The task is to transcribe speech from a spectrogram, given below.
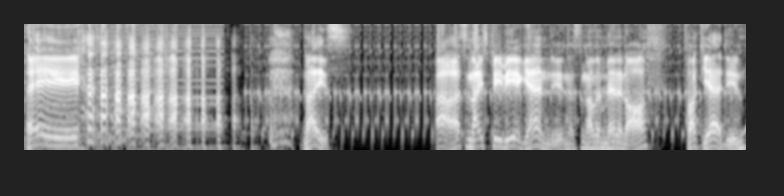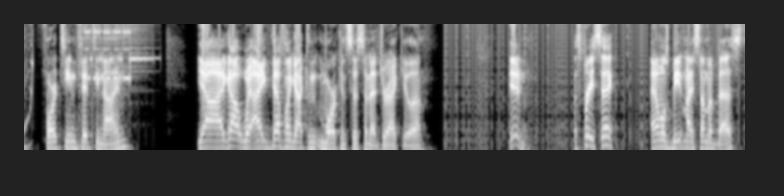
Hey! nice. Wow, that's a nice PB again, dude. That's another minute off. Fuck yeah, dude. 1459. Yeah, I got I definitely got con more consistent at Dracula. Dude, that's pretty sick. I almost beat my sum of best.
